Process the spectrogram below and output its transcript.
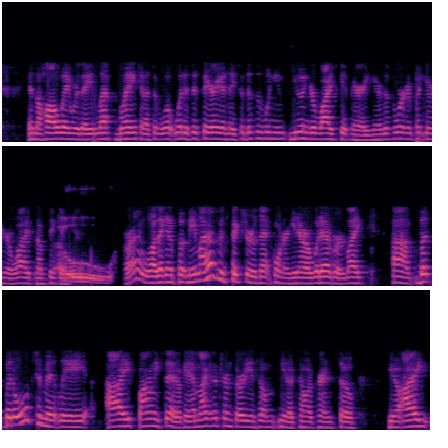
in the hallway where they left blank. And I said, well, what is this area? And they said, this is when you, you and your wife get married. You know, this is where we're going to put you and your wife. And I'm thinking, oh. all right, well, are they going to put me and my husband's picture in that corner, you know, or whatever? Like, um, but, but ultimately I finally said, okay, I'm not going to turn 30 until, you know, tell my parents. So you know, I,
